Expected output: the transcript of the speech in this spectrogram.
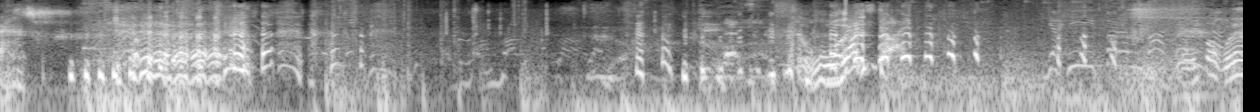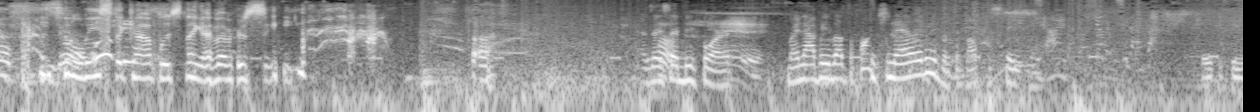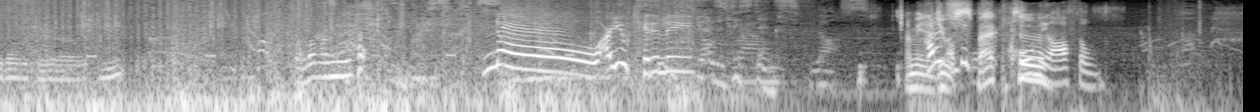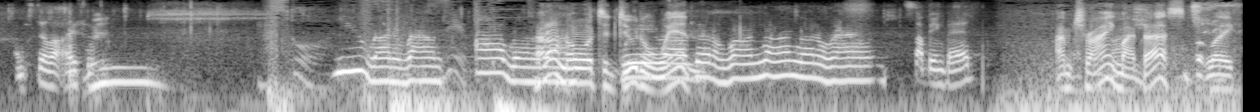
what's done? It's the least accomplished thing I've ever seen. As I said before, might not be about the functionality, but it's about the statement. What about my meat? No. Are you kidding me? I mean, How did did you she expect pull me to off the? I'm still at ice. win? You run around, I run around. I don't know what to do to We're all win. gonna run, run, run around. Stop being bad. I'm trying my best, but like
